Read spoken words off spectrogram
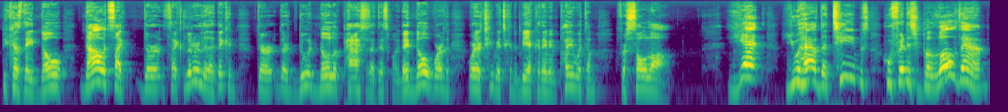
Because they know now it's like they're it's like literally like they can they're they're doing no look passes at this point. They know where the, where their teammates going to be at because they've been playing with them for so long. Yet you have the teams who finish below them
